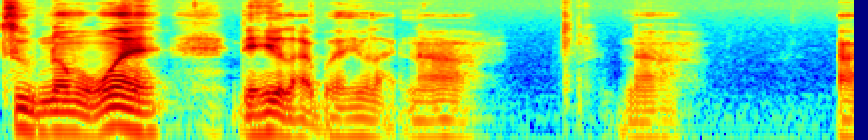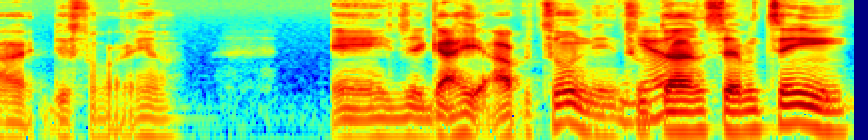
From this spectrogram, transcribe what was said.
to number one. Then he was like, but he was like, nah, nah. All right, this one right here. And he just got his opportunity in Yep. 2017.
